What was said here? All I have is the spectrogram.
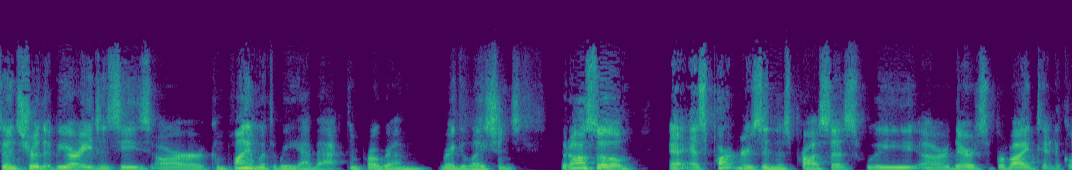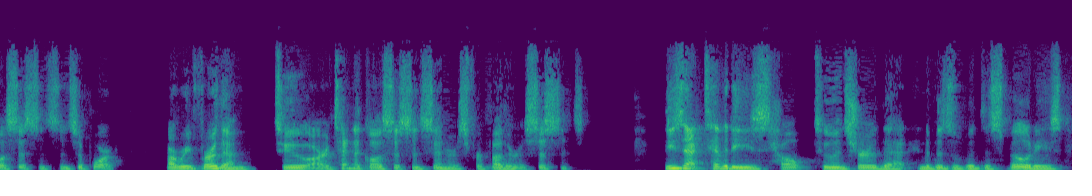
to ensure that VR agencies are compliant with the Rehab Act and program regulations, but also as partners in this process, we are there to provide technical assistance and support or refer them to our technical assistance centers for further assistance. These activities help to ensure that individuals with disabilities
